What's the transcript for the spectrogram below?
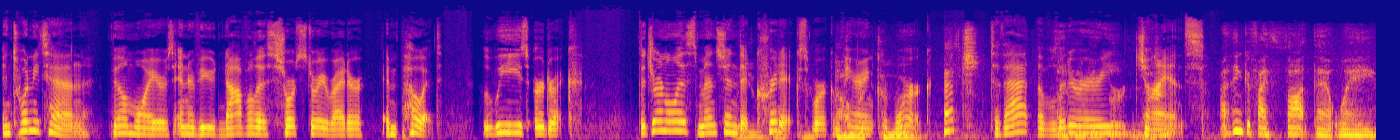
In 2010, Bill Moyers interviewed novelist, short story writer, and poet Louise Erdrich. The journalist mentioned that critics were comparing her work That's to that of literary burden, giants. I think if I thought that way,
